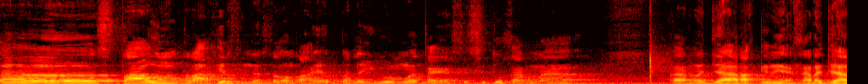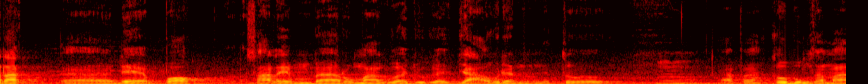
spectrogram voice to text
eh, setahun terakhir, sebenarnya setahun terakhir pas lagi gua mulai tesis itu karena karena jarak ini ya, karena jarak eh, Depok, Salemba, rumah gua juga jauh dan itu apa kehubung sama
